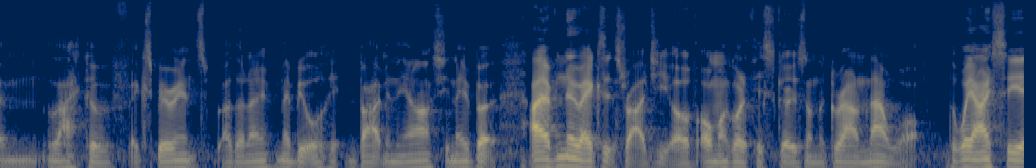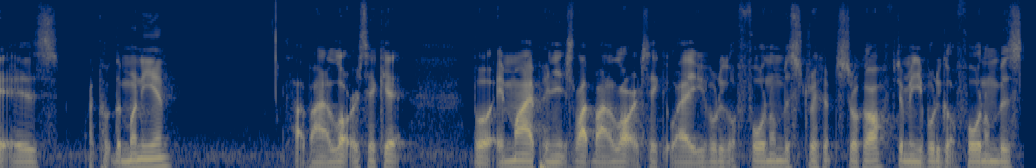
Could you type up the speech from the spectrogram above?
um, lack of experience. I don't know. Maybe it will hit, bite me in the ass, you know. But I have no exit strategy of oh my god, if this goes on the ground, now what? The way I see it is, I put the money in. It's like buying a lottery ticket. But in my opinion, it's like buying a lottery ticket where you've already got four numbers struck, struck off. I mean you've already got four numbers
